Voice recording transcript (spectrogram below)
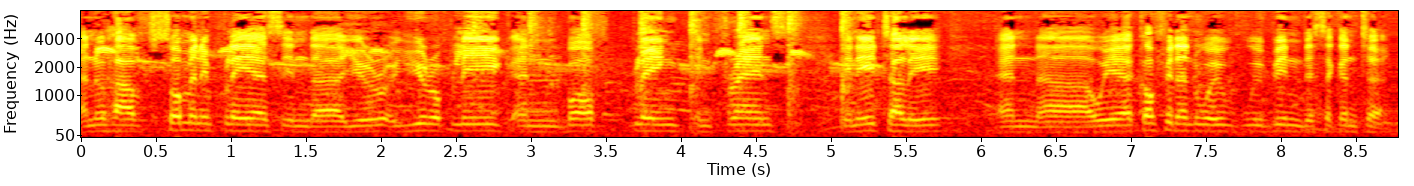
and we have so many players in the Euro- Europe League and both playing in France, in Italy, and uh, we are confident we, will be in the second turn.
